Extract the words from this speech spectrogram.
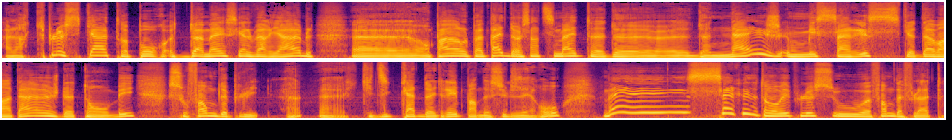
Alors, plus 4 pour demain, ciel variable. Euh, on parle peut-être d'un centimètre de, de neige, mais ça risque davantage de tomber sous forme de pluie. Hein? Euh, qui dit 4 degrés par-dessus le zéro, mais ça risque de tomber plus sous euh, forme de flotte.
